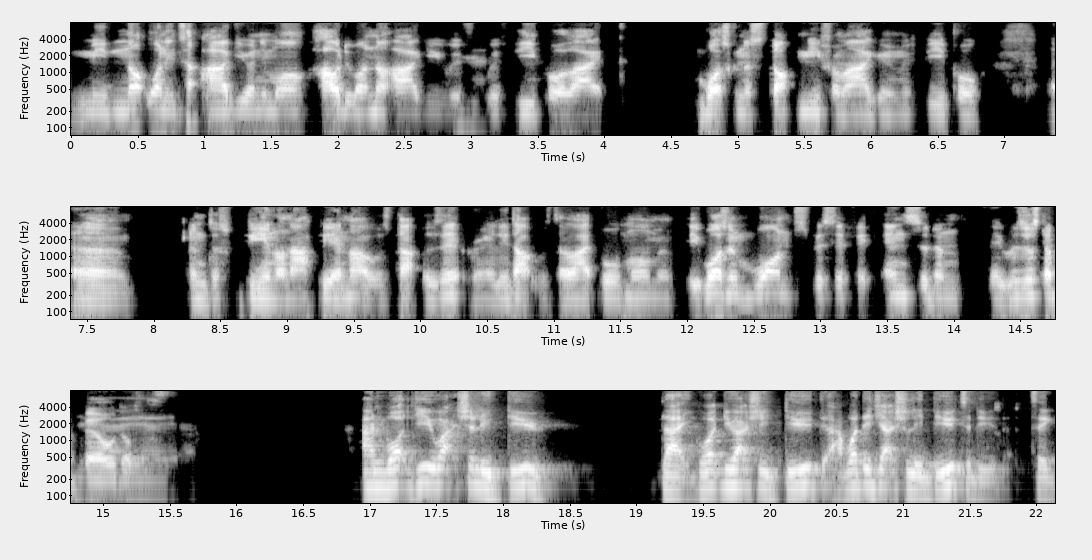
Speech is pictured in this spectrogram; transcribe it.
me not wanting to argue anymore. How do I not argue with, with people? Like, what's going to stop me from arguing with people? Um, and just being unhappy. And that was, that was it really. That was the light bulb moment. It wasn't one specific incident. It was just a build up. Yeah, yeah, yeah. And what do you actually do? Like, what do you actually do? What did you actually do to do that? To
